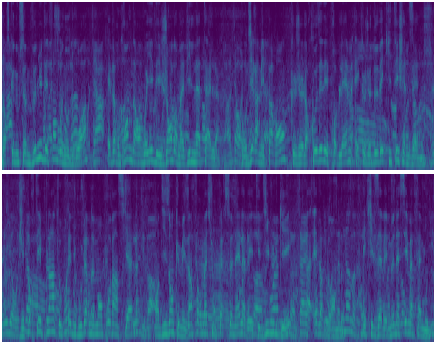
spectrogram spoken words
Lorsque nous sommes venus défendre nos droits, Evergrande a envoyé des gens dans ma ville natale pour dire à mes parents que je leur causais des problèmes et que je devais quitter Shenzhen. J'ai porté plainte auprès du gouvernement provincial en disant que mes informations personnelles avaient été divulguées à Evergrande et qu'ils avaient menacé ma famille.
